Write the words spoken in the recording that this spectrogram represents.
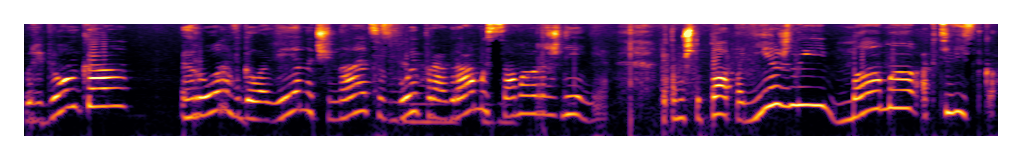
У ребенка эррор в голове начинается сбой программы с самого рождения. Потому что папа нежный, мама активистка.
